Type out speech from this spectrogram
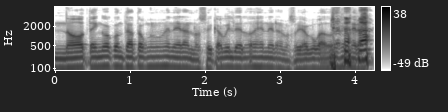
no tengo contrato con Genera, no soy cabildero de Genera, no soy abogado de Genera.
